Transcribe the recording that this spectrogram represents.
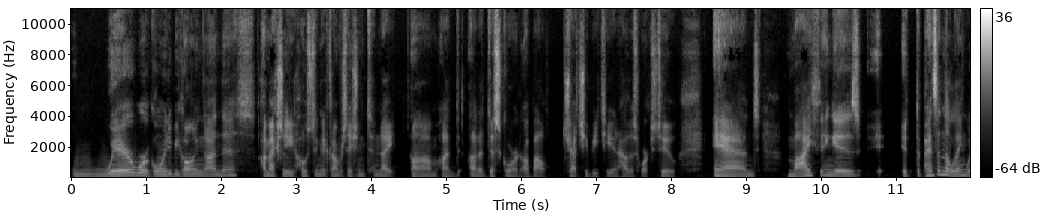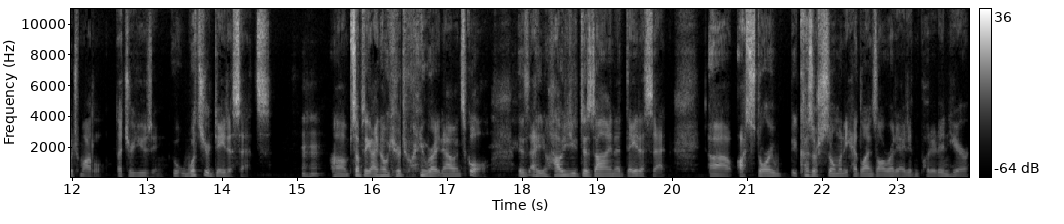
where we're going to be going on this. I'm actually hosting a conversation tonight um, on on a Discord about ChatGPT and how this works too. And my thing is, it, it depends on the language model that you're using. What's your data sets? Mhm. Um, something I know you're doing right now in school is uh, you know, how you design a data set, uh, a story. Because there's so many headlines already, I didn't put it in here.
